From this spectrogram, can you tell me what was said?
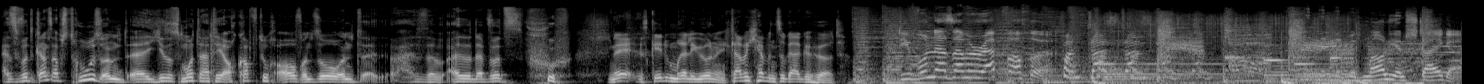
also es wird ganz abstrus und äh, Jesus Mutter hatte ja auch Kopftuch auf und so und äh, also, also da wird's, puh. Nee, es geht um Religion. Ich glaube, ich habe ihn sogar gehört. Die wundersame Rap-Woche. Fantastisch. Mit, Mauli und Steiger.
